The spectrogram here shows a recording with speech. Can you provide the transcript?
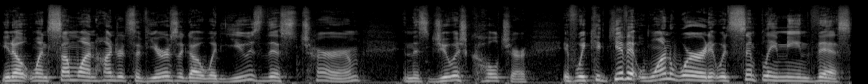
You know, when someone hundreds of years ago would use this term in this Jewish culture, if we could give it one word, it would simply mean this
